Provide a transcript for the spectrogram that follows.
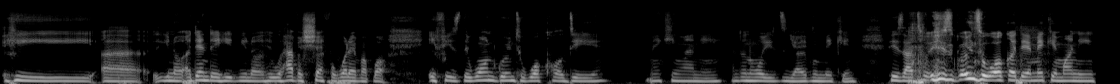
he, uh, you know, at the end of the day, he, you know, he will have a chef or whatever. But if he's the one going to work all day making money, I don't know what you're even making. He's at, he's going to work all day making money.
